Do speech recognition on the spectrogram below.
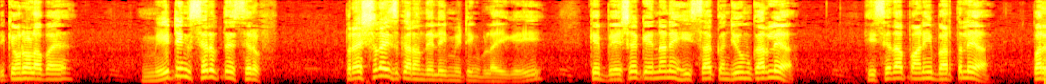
ਵੀ ਕਿਉਂ ਰੌਲਾ ਪਾਇਆ? ਮੀਟਿੰਗ ਸਿਰਫ ਤੇ ਸਿਰਫ ਪ੍ਰੈਸ਼ਰਾਈਜ਼ ਕਰਨ ਦੇ ਲਈ ਮੀਟਿੰਗ ਬੁਲਾਈ ਗਈ ਕਿ ਬੇਸ਼ੱਕ ਇਹਨਾਂ ਨੇ ਹਿੱਸਾ ਕੰਜ਼ੂਮ ਕਰ ਲਿਆ, ਹਿੱਸੇ ਦਾ ਪਾਣੀ ਵਰਤ ਲਿਆ, ਪਰ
